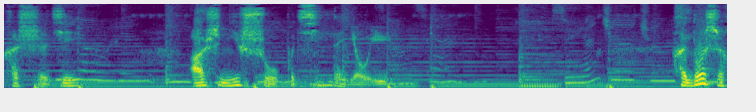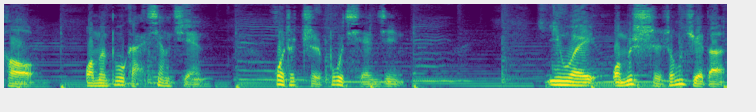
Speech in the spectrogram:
和时机。而是你数不清的犹豫。很多时候，我们不敢向前，或者止步前进，因为我们始终觉得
